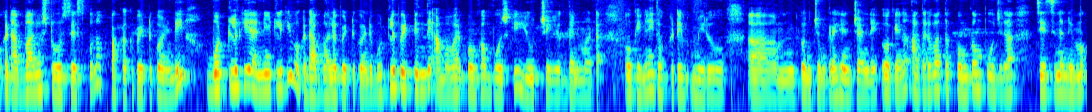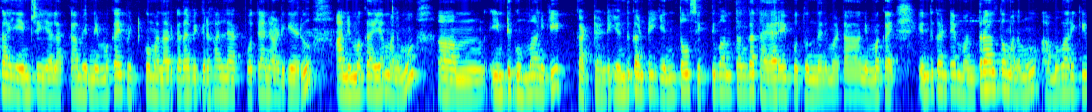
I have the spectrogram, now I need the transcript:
ఒక డబ్బాలో స్టోర్ చేసుకొని ఒక పక్కకు పెట్టుకోండి. బొట్లకి అన్నిటికి ఒక డబ్బాలో పెట్టుకోండి. బొట్లు పెట్టింది అమ్మవారి కుంకుమ పూజకి యూజ్ చేయొద్దు అనమాట ఓకేనా? ఇది ఒకటి మీరు కొంచెం గ్రహించండి. ఓకేనా? ఆ తర్వాత కుంకుమ పూజ చేసిన నిమ్మకాయ ఏం చేయాలక్క మీరు నిమ్మకాయ పెట్టుకోమన్నారు కదా విగ్రహాలు లేకపోతే అని అడిగారు. ఆ నిమ్మకాయ మనము ఇంటి గుమ్మానికి కట్టండి. ఎందుకంటే ఎంతో శక్తివంతంగా తయారైపోతుంది అనమాట ఆ నిమ్మకాయ. ఎందుకంటే మంత్రాలతో మనము అమ్మవారికి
